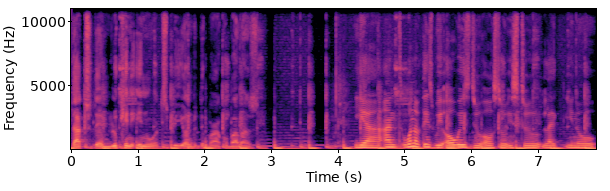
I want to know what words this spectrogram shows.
that to them, looking inwards beyond the Barack Obamas? Yeah, and one of the things we always do also is to like you know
